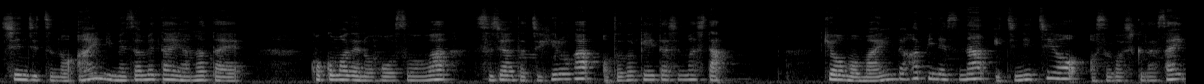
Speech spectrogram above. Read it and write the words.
真実の愛に目覚めたいあなたへ。ここまでの放送はスジャータ千尋がお届けいたしました。今日もマインドハピネスな一日をお過ごしください。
